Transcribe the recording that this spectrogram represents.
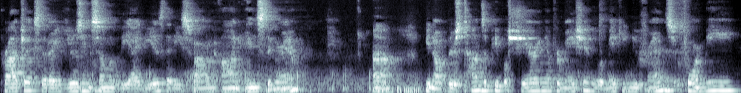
projects that are using some of the ideas that he's found on Instagram. Um, you know, there's tons of people sharing information. We're making new friends. For me,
